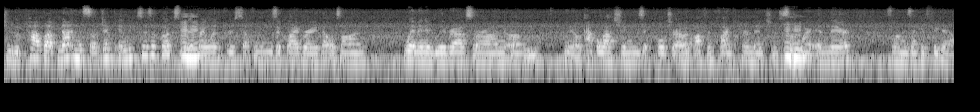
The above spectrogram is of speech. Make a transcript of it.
she would pop up not in the subject indexes of books, but if Mhm. I went through stuff in the music library that was on women in bluegrass or on um, you know Appalachian music culture, I would often find her mentioned Mhm. somewhere in there, as long as I could figure out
